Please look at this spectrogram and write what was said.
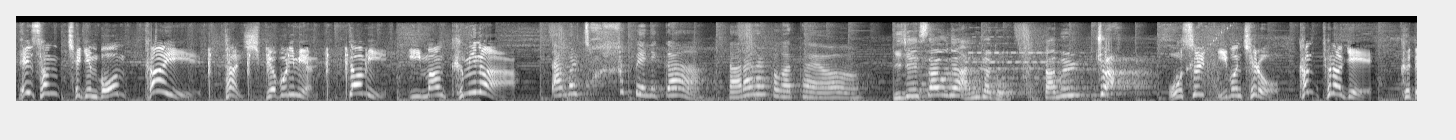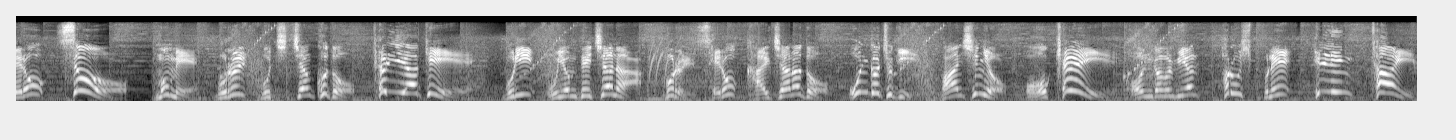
배상 책임보험 가입. 단 10여 분이면 땀이 이만큼이나. 땀을 쫙 빼니까 날아갈 것 같아요. 이제 사우나 안 가도 땀을 쫙! 옷을 입은 채로 간편하게 그대로 써. 몸에 물을 묻히지 않고도 편리하게. 물이 오염되지 않아 물을 새로 갈지 않아도 온 가족이 반신욕. 오케이. 건강을 위한 하루 10분의 힐링 타임.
